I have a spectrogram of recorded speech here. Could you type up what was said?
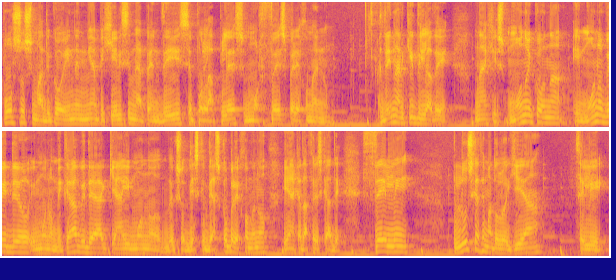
πόσο σημαντικό είναι μια επιχείρηση να επενδύει σε πολλαπλές μορφές περιεχομένου. Δεν είναι αρκεί δηλαδή να έχεις μόνο εικόνα ή μόνο βίντεο ή μόνο μικρά βιντεάκια ή μόνο διασκεδαστικό περιεχόμενο για να καταφέρεις κάτι. Θέλει πλούσια θεματολογία, θέλει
